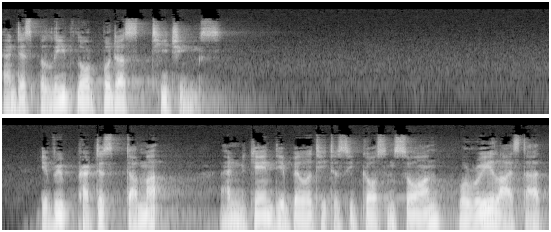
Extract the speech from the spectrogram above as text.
and disbelieve Lord Buddha's teachings. If we practice Dhamma and gain the ability to see ghosts and so on, we'll realize that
